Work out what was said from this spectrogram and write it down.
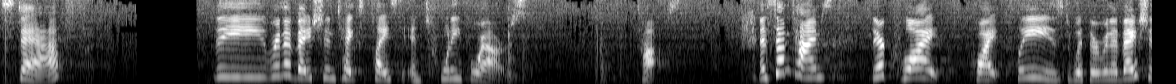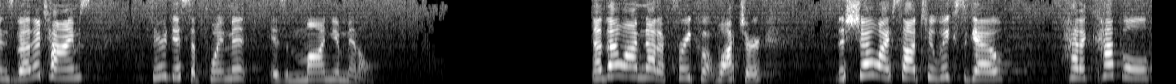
staff, the renovation takes place in 24 hours, tops. And sometimes they're quite, quite pleased with their renovations, but other times their disappointment is monumental. Now, though I'm not a frequent watcher, the show I saw two weeks ago had a couple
